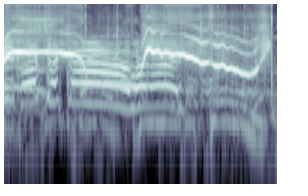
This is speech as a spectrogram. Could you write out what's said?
एक और छक्का और ये एक और छक्का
